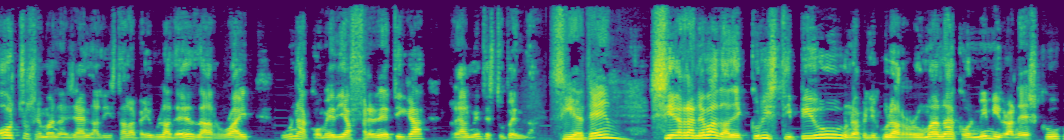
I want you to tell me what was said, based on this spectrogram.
ocho semanas ya en la lista la película de Edgar Wright, una comedia frenética realmente estupenda. ¿Siete? Sierra Nevada de Christy Pugh, una película rumana con Mimi Branescu,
